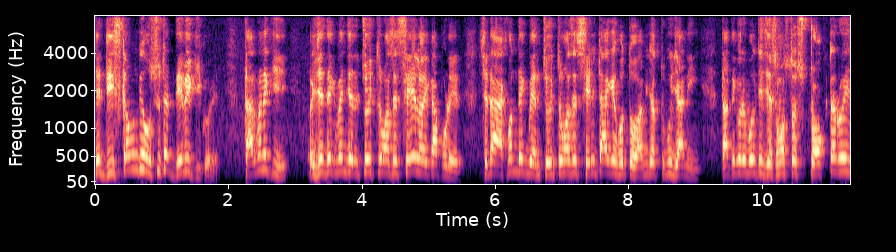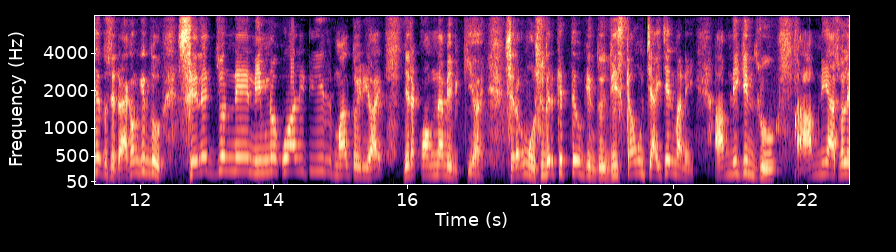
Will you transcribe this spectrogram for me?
যে ডিসকাউন্ট দিয়ে ওষুধটা দেবে কি করে? তার মানে কি? ওই যে দেখবেন যে চৈত্র মাসে সেল হয় কাপড়ের, সেটা এখন দেখবেন চৈত্র মাসের সেলটা আগে হতো, আমি যতটুকু জানি। তাতে করে বলছে যে সমস্ত স্টকটা রয়ে যেত সেটা। এখন কিন্তু সেলের জন্যে নিম্ন কোয়ালিটির মাল তৈরি হয়, যেটা কম দামে বিক্রি হয়। সেরকম ওষুধের ক্ষেত্রেও কিন্তু ডিসকাউন্ট চাইছেন মানেই আপনি কিন্তু, আপনি আসলে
